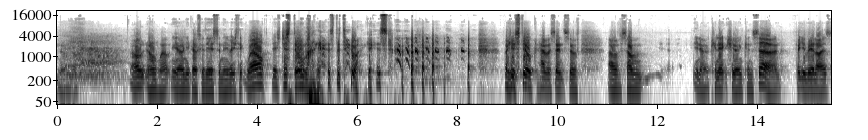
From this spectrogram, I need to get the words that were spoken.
no, oh, no oh, oh, well, you know, and you go through this, and then you think, well, it's just doing what it has to do, I guess. but you still have a sense of, of some, you know, connection and concern. But you realise,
